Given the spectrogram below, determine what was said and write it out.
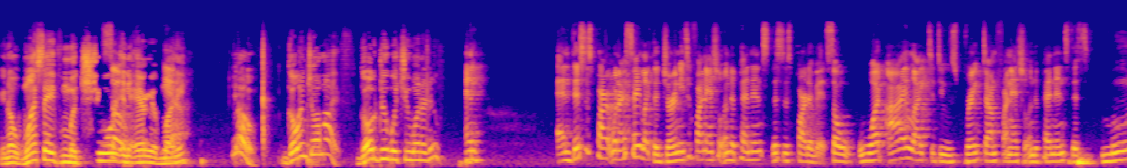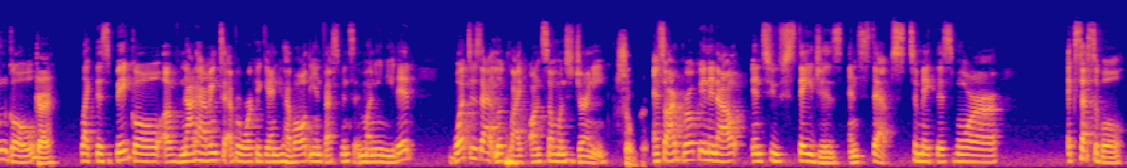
You know, once they've matured so, in the area of money, yeah yo, go enjoy life. Go do what you want to do. And and this is part when I say like the journey to financial independence, this is part of it. So what I like to do is break down financial independence, this moon goal. Okay. Like this big goal of not having to ever work again. You have all the investments and money needed. What does that look like on someone's journey? So good. And so I've broken it out into stages and steps to make this more accessible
